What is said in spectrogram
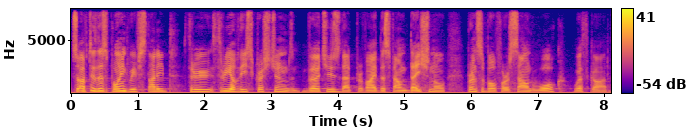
So, up to this point, we've studied through three of these Christian virtues that provide this foundational principle for a sound walk with God.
